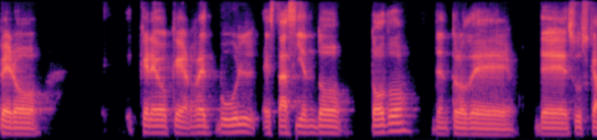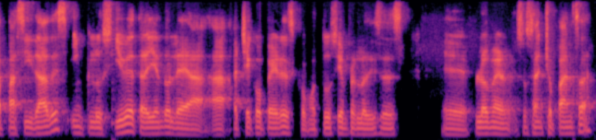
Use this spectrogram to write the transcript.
pero creo que Red Bull está haciendo todo dentro de, sus capacidades, inclusive trayéndole a, Checo Pérez, como tú siempre lo dices, eh, Plomer, su Sancho Panza,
